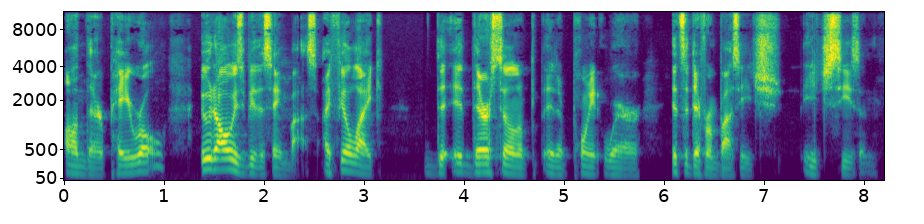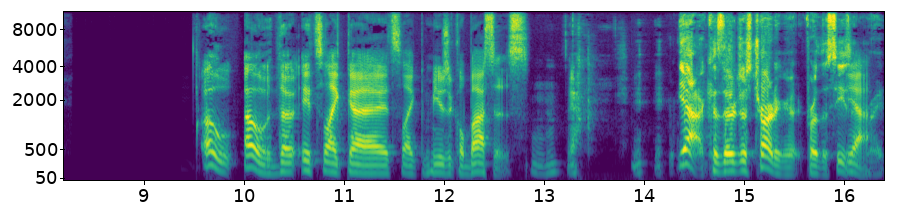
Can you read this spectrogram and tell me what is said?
on their payroll it would always be the same bus. I feel like th- it, they're still in a, in a point where it's a different bus each each season. Oh, oh, the it's like uh it's like musical buses. Mhm. Yeah. Yeah, because they're just charting it for the season, Yeah. right?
